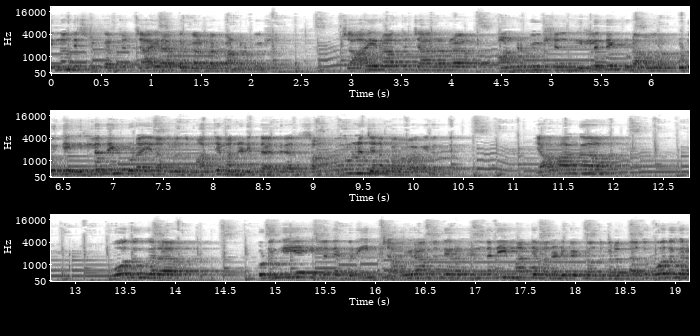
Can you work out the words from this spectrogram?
ಇನ್ನೊಂದಿಷ್ಟು ಖರ್ಚು ಜಾಹೀರಾತುಗಾರರ ಕಾಂಟ್ರಿಬ್ಯೂಷನ್ ಜಾಹೀರಾತುದಾರರ ಕಾಂಟ್ರಿಬ್ಯೂಷನ್ ಇಲ್ಲದೆ ಕೂಡ, ಅವರ ಕೊಡುಗೆ ಇಲ್ಲದೆ ಕೂಡ ಏನಾದರೂ ಒಂದು ಮಾಧ್ಯಮ ನಡೀತಾ ಇದ್ರೆ ಅದು ಸಂಪೂರ್ಣ ಜನಪರವಾಗಿರುತ್ತೆ. ಯಾವಾಗ ಓದುಗರ ಕೊಡುಗೆಯೇ ಇಲ್ಲದೆ ಬರೀ ಜಾಹೀರಾತುದಾರರಿಂದನೇ ಮಾಧ್ಯಮ ನಡಿಬೇಕು ಅಂತ ಬರುತ್ತೆ, ಅದು ಓದುಗರ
